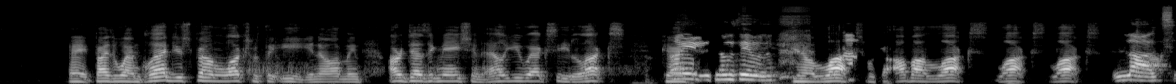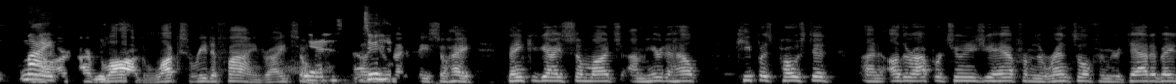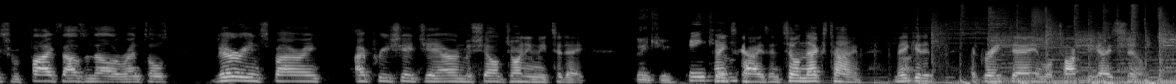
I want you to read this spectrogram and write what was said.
Hey, by the way, I'm glad you're spelling Lux with the E. You know, I mean, our designation, L U X E, Lux. Okay. Oh, yeah, you know, Lux. Uh, how about Lux? Lux, Lux. Lux. My you know, our, our, blog, Lux Redefined, right? So, yes. Uh, L-U-X-E. So, hey, thank you guys so much. I'm here to help. Keep us posted on other opportunities you have from the rental, from your database, from $5,000 rentals. Very inspiring. I appreciate JR and Michelle joining me today. Thank you. Thank you. Thanks, guys. Until next time, make Bye. it a great day, and we'll talk to you guys soon.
